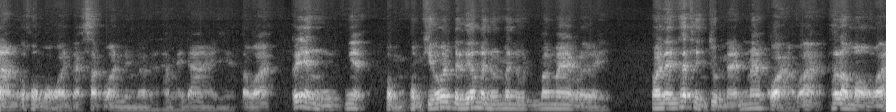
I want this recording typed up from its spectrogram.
ล้ำๆก็คงบอกว่าสักวันหนึ่งเราจะทำให้ได้เนี่ยแต่ว่าก็ยังเนี่ยผมผมคิดว่ามันเป็นเรื่องมนุษย์มนุษย์มากๆเลย เพราะฉะนั้นถ้าถึงจุดนั้นมากกว่าว่า ถ้าเรามองว่า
